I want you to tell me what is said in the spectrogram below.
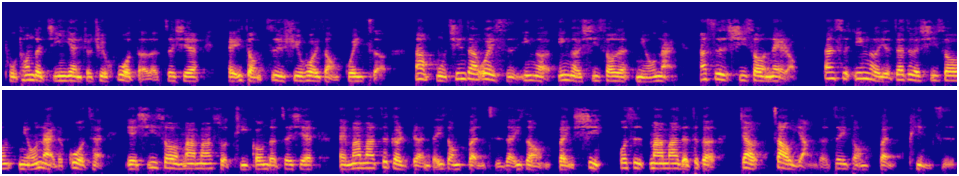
普通的经验，就去获得了这些诶一种秩序或一种规则。那母亲在喂食婴儿，婴儿吸收的牛奶。它是吸收的内容，但是婴儿也在这个吸收牛奶的过程，也吸收了妈妈所提供的这些，哎，妈妈这个人的一种本质的一种本性，或是妈妈的这个叫照养的这一种本品质，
